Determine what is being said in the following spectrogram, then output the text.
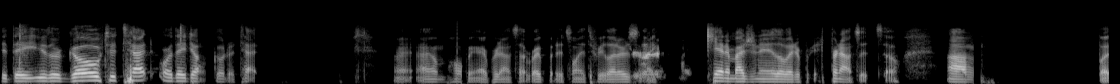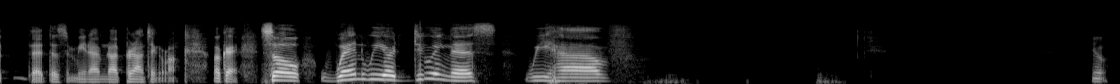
They either go to TET or they don't go to TET. Right, I'm hoping I pronounced that right, but it's only three letters. I can't imagine any other way to pronounce it. So, um, but that doesn't mean I'm not pronouncing it wrong. Okay, so when we are doing this, we have, you know,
